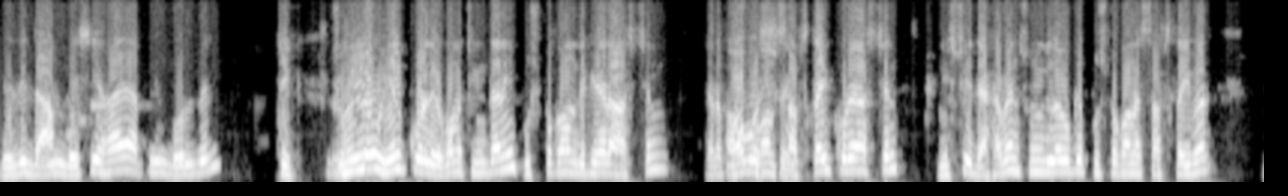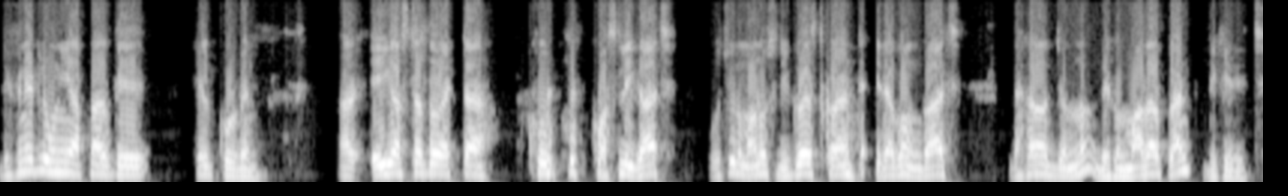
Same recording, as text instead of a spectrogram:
যদি দাম বেশি হয় আপনি বলবেন। ঠিক সুনীলবাবু হেল্প করে দেবে কোনো চিন্তা নেই পুষ্পকরণ দেখে যারা আসছেন যারা পুষ্পকরণ অবশ্যই। সাবস্ক্রাইব করে আসছেন নিশ্চয়ই দেখাবেন সুনীলবাবুকে পুষ্পকরণের সাবস্ক্রাইবার ডেফিনেটলি উনি আপনাকে হেল্প করবেন। আর এই গাছটা তো একটা খুব কস্টলি গাছ। প্রচুর মানুষ রিকোয়েস্ট করেন এরকম গাছ দেখানোর জন্য। দেখুন মাদার প্ল্যান্ট দেখিয়ে দিচ্ছি।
